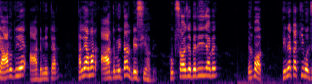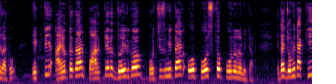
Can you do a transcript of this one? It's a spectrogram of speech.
চার দুয়ে আট মিটার। তাহলে আমার আট মিটার বেশি হবে। খুব সহজে বেরিয়ে যাবে। এরপর তিনেটা কি বলছে দেখো? একটি আয়তাকার পার্কের দৈর্ঘ্য পঁচিশ মিটার ও পোস্ত পনেরো মিটার। এটা জমিটা কি?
